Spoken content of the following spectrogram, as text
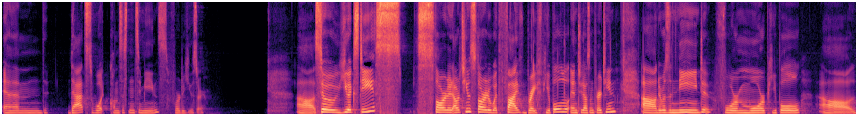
and that's what consistency means for the user. Uh, so UXD started, our team started with five brave people in 2013. Uh, there was a need for more people uh,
